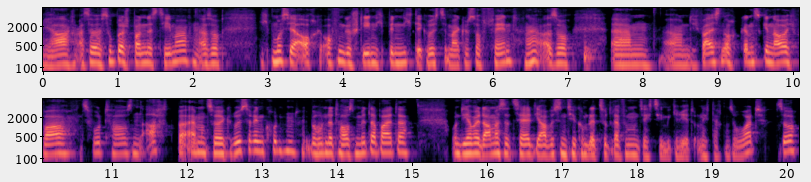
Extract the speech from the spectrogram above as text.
Ja, also super spannendes Thema. Also ich muss ja auch offen gestehen, ich bin nicht der größte Microsoft-Fan. Ne? Also ähm, und ich weiß noch ganz genau, ich war 2008 bei einem unserer größeren Kunden, über 100.000 Mitarbeiter, und die haben mir damals erzählt, ja, wir sind hier komplett zu 365 migriert. Und ich dachte mir so, what? So,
